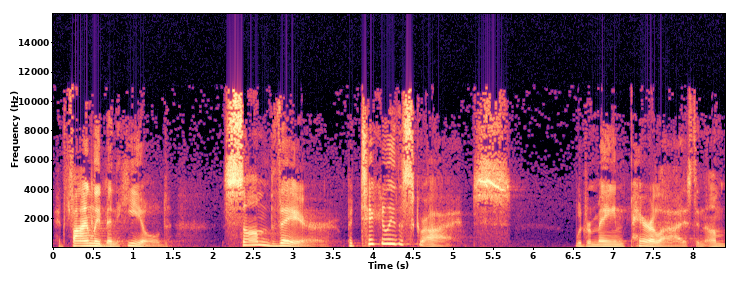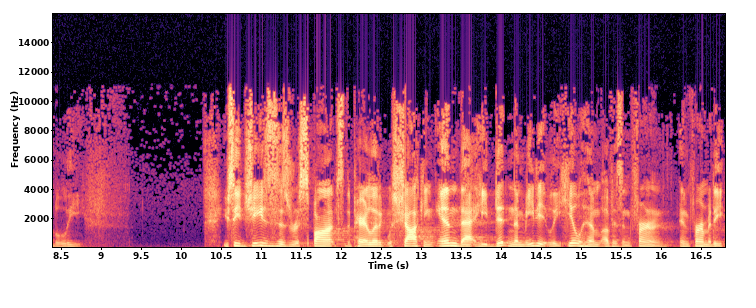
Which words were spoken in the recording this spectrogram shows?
had finally been healed, some there, particularly the scribes, would remain paralyzed in unbelief. You see, Jesus' response to the paralytic was shocking in that he didn't immediately heal him of his infirm- infirmity.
